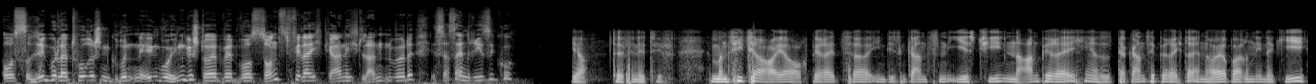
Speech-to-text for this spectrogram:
aus regulatorischen Gründen irgendwo hingesteuert wird, wo es sonst vielleicht gar nicht landen würde. Ist das ein Risiko? Ja, definitiv. Man sieht ja heuer auch bereits äh, in diesen ganzen ESG-nahen Bereichen, also der ganze Bereich der erneuerbaren Energie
